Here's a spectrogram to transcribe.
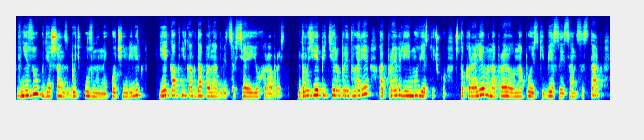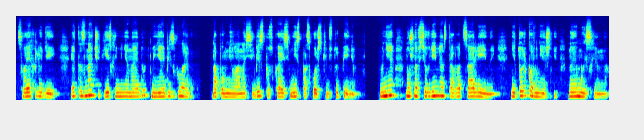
Внизу, где шанс быть узнанной очень велик, ей как никогда понадобится вся ее храбрость. Друзья Петира при дворе отправили ему весточку, что королева направила на поиски беса и Сансы Старк своих людей. Это значит, если меня найдут, меня обезглавят, напомнила она себе, спускаясь вниз по скользким ступеням. Мне нужно все время оставаться аллейной, не только внешне, но и мысленно.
